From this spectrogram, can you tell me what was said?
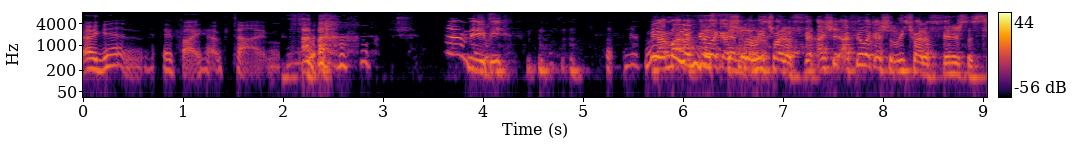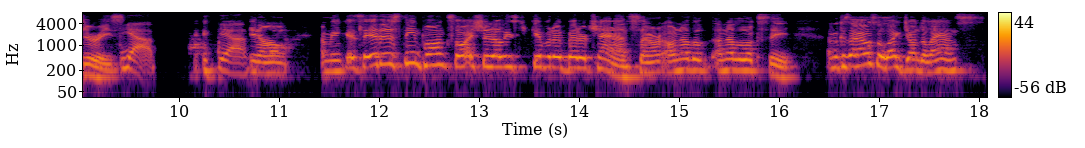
again if I have time. eh, maybe. Maybe I, might, I feel like I should at least try to. Fin- I should. I feel like I should at least try to finish the series. Yeah. Yeah. You know, I mean, it's, it is steampunk, so I should at least give it a better chance or another another look. See, I mean, because I also like John Delance.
